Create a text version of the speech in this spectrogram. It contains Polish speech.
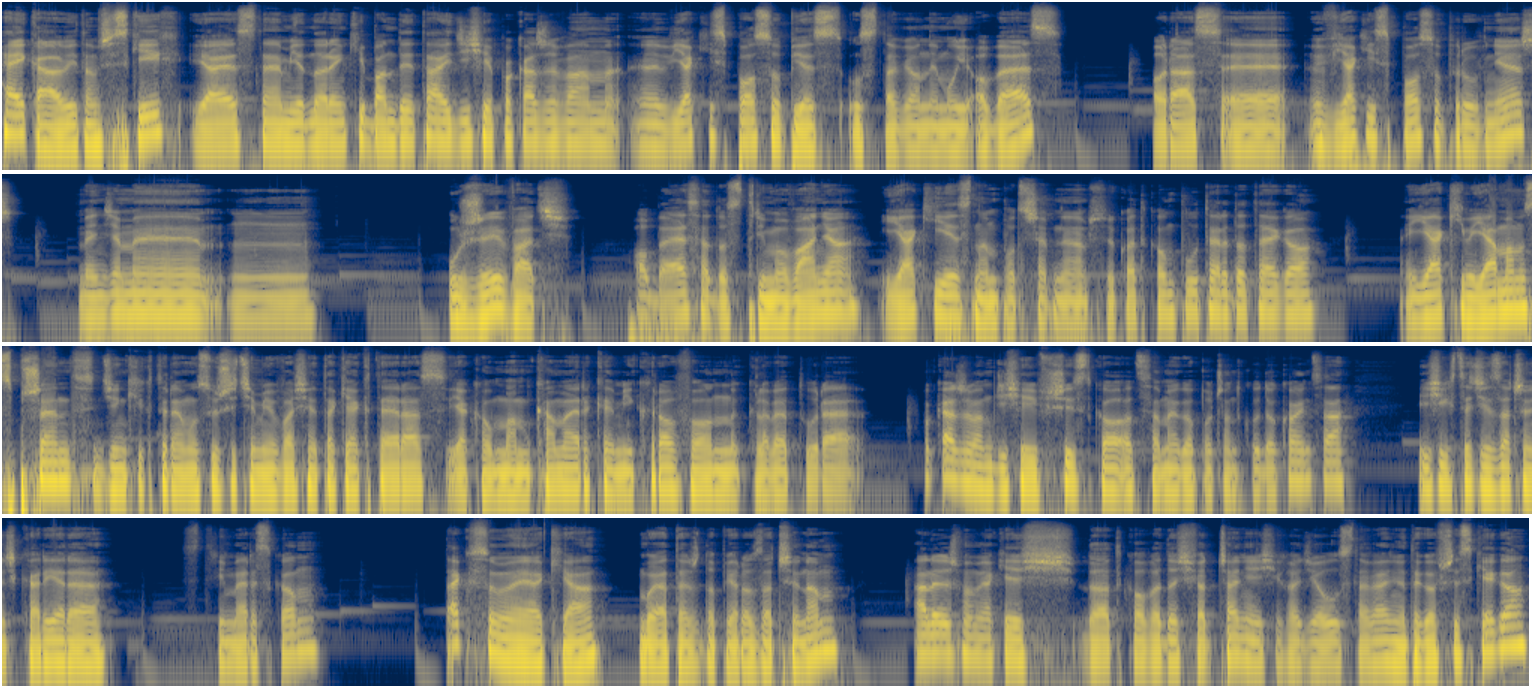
Hejka, witam wszystkich. Ja jestem jednoręki bandyta i dzisiaj pokażę wam e, w jaki sposób jest ustawiony mój OBS oraz e, w jaki sposób również będziemy mm, używać OBS-a do streamowania, jaki jest nam potrzebny na przykład komputer do tego, jaki ja mam sprzęt, dzięki któremu słyszycie mnie właśnie tak jak teraz, jaką mam kamerkę, mikrofon, klawiaturę. Pokażę wam dzisiaj wszystko od samego początku do końca. Jeśli chcecie zacząć karierę streamerską, tak w sumie jak ja, bo ja też dopiero zaczynam, ale już mam jakieś dodatkowe doświadczenie, jeśli chodzi o ustawianie tego wszystkiego,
